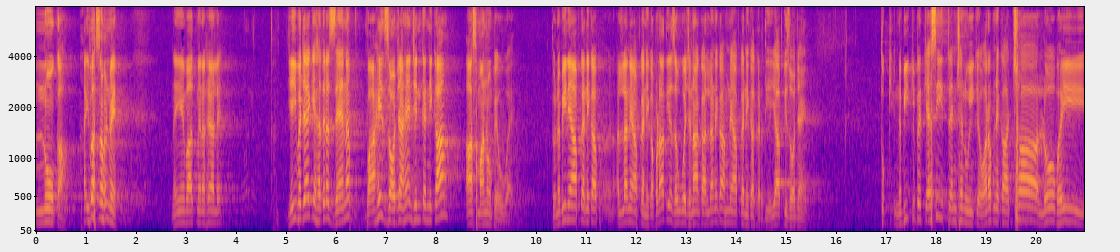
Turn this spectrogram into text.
نو کہا بات سمجھ میں نہیں یہ بات میرا خیال ہے یہی وجہ ہے کہ حضرت زینب واحد زوجہ ہیں جن کا نکاح آسمانوں پہ ہوا ہے تو نبی نے آپ کا نکاح اللہ نے آپ کا نکاح پڑھا دیا کہا اللہ نے کہا ہم نے آپ کا نکاح کر دیا یہ آپ کی زوجہ ہیں تو نبی کے پھر کیسی ٹینشن ہوئی کہ عورب نے کہا اچھا لو بھائی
